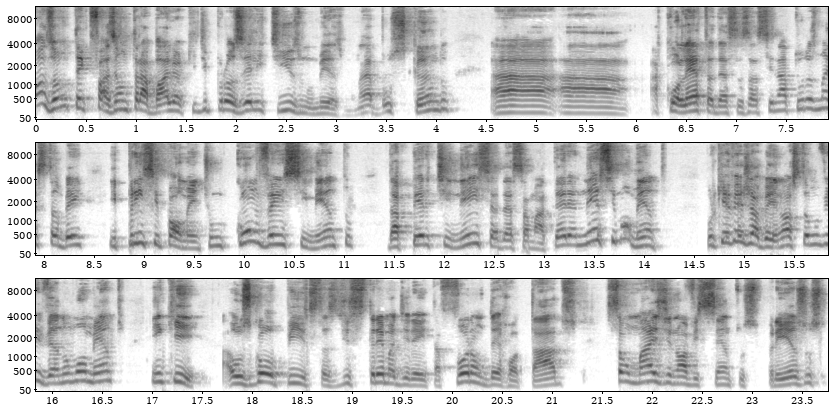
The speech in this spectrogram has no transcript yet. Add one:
Nós vamos ter que fazer um trabalho aqui de proselitismo mesmo, né? buscando a, a, a coleta dessas assinaturas, mas também e principalmente um convencimento da pertinência dessa matéria nesse momento. Porque, veja bem, nós estamos vivendo um momento em que os golpistas de extrema direita foram derrotados, são mais de 900 presos,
